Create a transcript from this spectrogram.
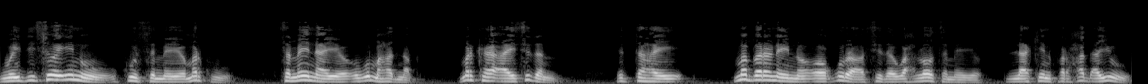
Weydiiso inuu ku sameeyo markuu samaynayo ugu mahadnaq. Marka ay sidan tahay ma baranayno oo qura sida wax loo sameeyo laakiin farxad ayuu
